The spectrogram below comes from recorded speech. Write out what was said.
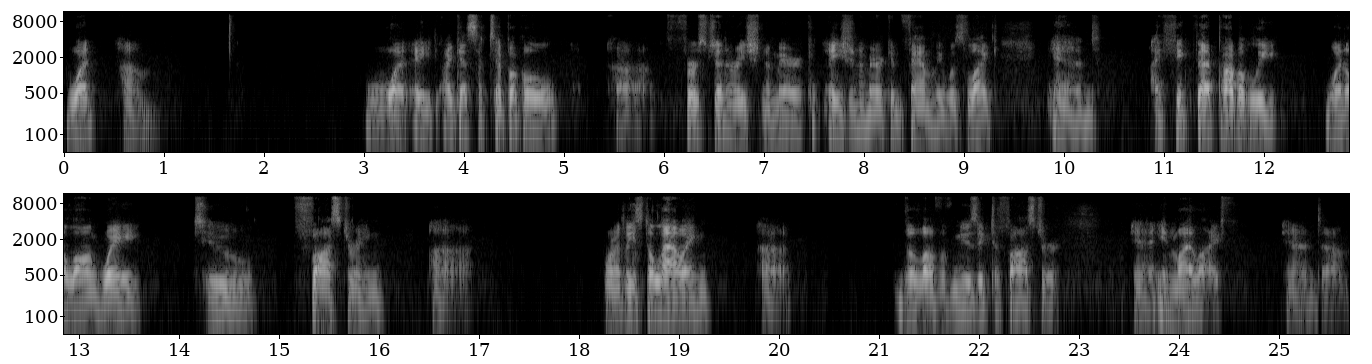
what um, what a I guess a typical uh, first generation American Asian American family was like, and I think that probably went a long way to fostering uh, or at least allowing uh, the love of music to foster in, in my life. And um,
